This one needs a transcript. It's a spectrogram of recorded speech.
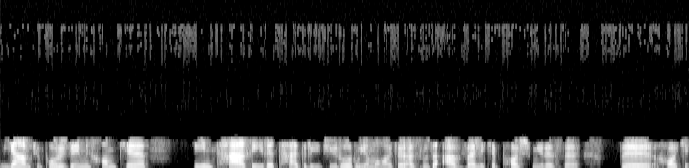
یه همچین پروژه می‌خوام که این تغییر تدریجی رو روی مهاجر از روز اولی که پاش می‌رسه به خاک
